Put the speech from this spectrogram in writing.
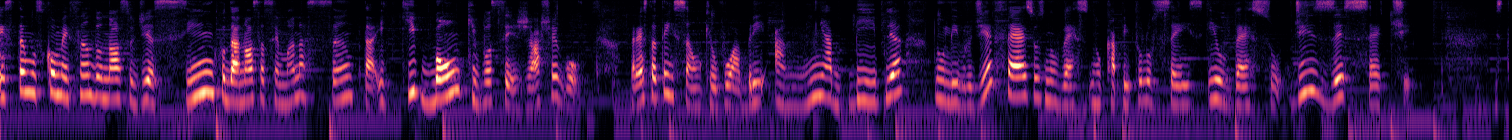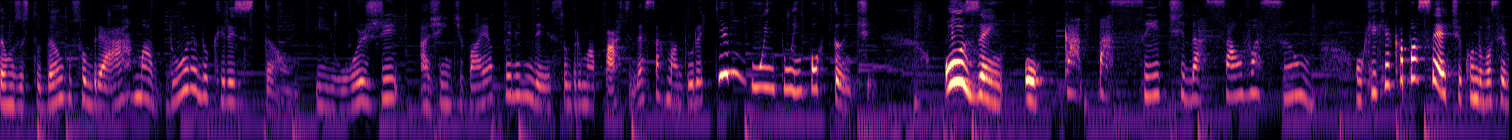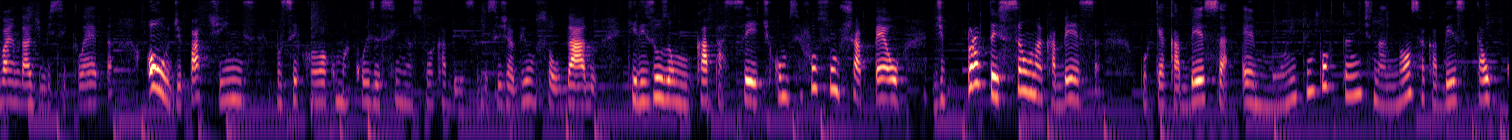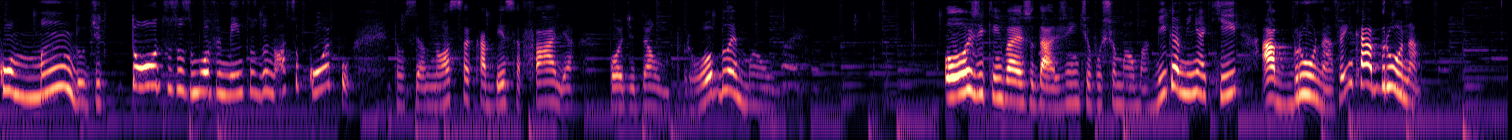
Estamos começando o nosso dia 5 da nossa Semana Santa e que bom que você já chegou. Presta atenção que eu vou abrir a minha Bíblia no livro de Efésios, no, verso, no capítulo 6 e o verso 17. Estamos estudando sobre a armadura do cristão e hoje a gente vai aprender sobre uma parte dessa armadura que é muito importante. Usem o capacete da salvação. O que é capacete? Quando você vai andar de bicicleta ou de patins, você coloca uma coisa assim na sua cabeça. Você já viu um soldado que eles usam um capacete como se fosse um chapéu de proteção na cabeça? Porque a cabeça é muito importante. Na nossa cabeça está o comando de todos os movimentos do nosso corpo. Então, se a nossa cabeça falha, pode dar um problemão. Hoje quem vai ajudar a gente, eu vou chamar uma amiga minha aqui, a Bruna. Vem cá, Bruna.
